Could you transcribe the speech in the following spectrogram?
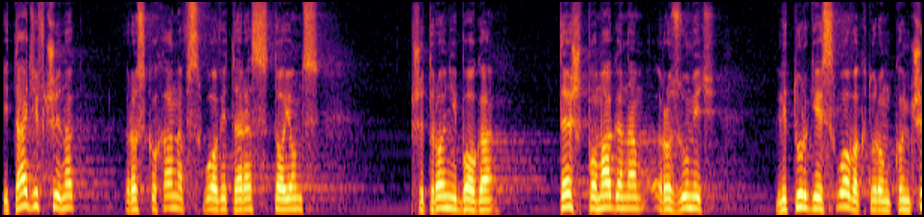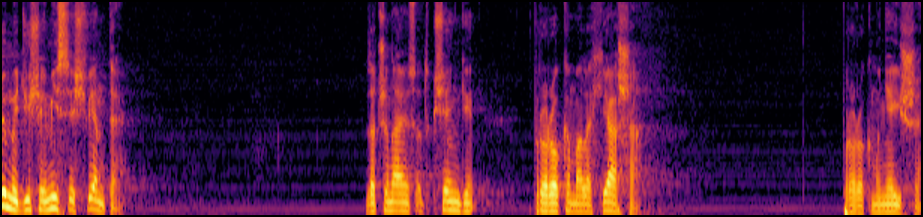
I ta dziewczyna, rozkochana w Słowie, teraz stojąc przy tronie Boga, też pomaga nam rozumieć liturgię Słowa, którą kończymy dzisiaj, misje święte. Zaczynając od księgi proroka Malachiasza. Prorok mniejszy.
